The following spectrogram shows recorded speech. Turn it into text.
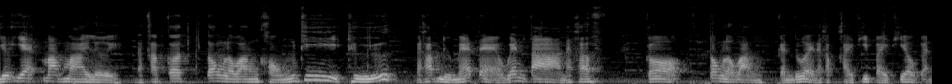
เยอะแยะมากมายเลยนะครับ ก็ต้องระวังของที่ถือนะครับ หรือแม้แต่แว่นตานะครับ ก็ต้องระวังกันด้วยนะครับ ใครที่ไปเที่ยวกัน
